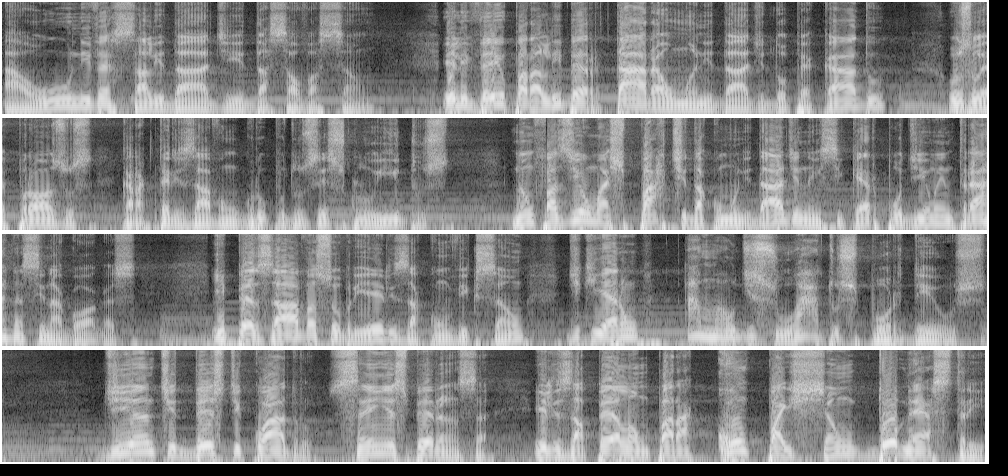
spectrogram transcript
a universalidade da salvação. Ele veio para libertar a humanidade do pecado. Os leprosos caracterizavam o grupo dos excluídos. Não faziam mais parte da comunidade, nem sequer podiam entrar nas sinagogas. E pesava sobre eles a convicção de que eram amaldiçoados por Deus. Diante deste quadro, sem esperança, eles apelam para a compaixão do Mestre.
